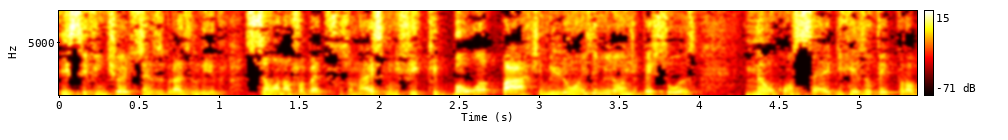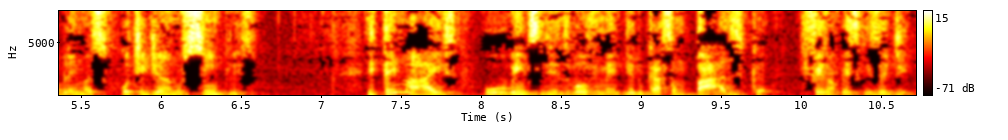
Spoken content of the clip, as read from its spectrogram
E se 28% brasileiros são analfabetos funcionais, significa que boa parte, milhões e milhões de pessoas, não conseguem resolver problemas cotidianos simples. E tem mais, o Índice de Desenvolvimento de Educação Básica, que fez uma pesquisa de,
